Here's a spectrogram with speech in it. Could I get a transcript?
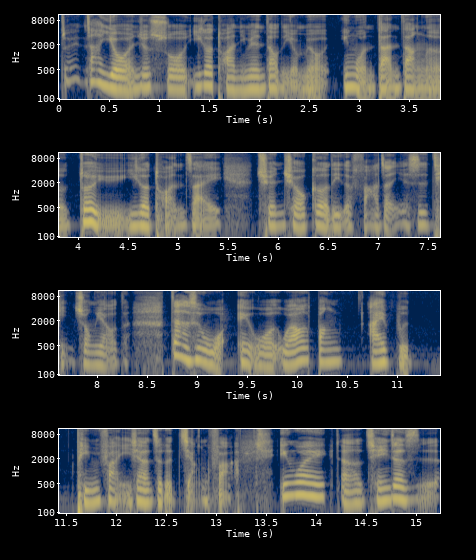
对，那有人就说，一个团里面到底有没有英文担当呢？对于一个团在全球各地的发展也是挺重要的。但是我，诶，我我要帮 IVE 平反一下这个讲法，因为呃，前一阵子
